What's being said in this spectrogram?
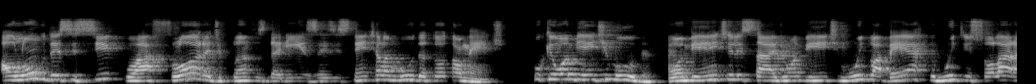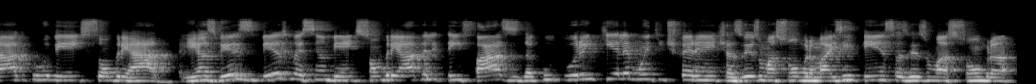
Ao longo desse ciclo, a flora de plantas daninhas existente ela muda totalmente porque o ambiente muda. O ambiente ele sai de um ambiente muito aberto, muito ensolarado para um ambiente sombreado. E às vezes mesmo esse ambiente sombreado, ele tem fases da cultura em que ele é muito diferente, às vezes uma sombra mais intensa, às vezes uma sombra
